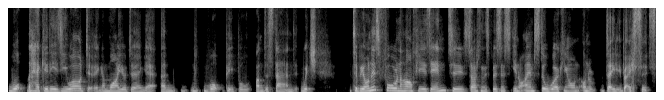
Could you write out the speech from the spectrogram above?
what the heck it is you are doing and why you're doing it and what people understand which to be honest four and a half years into starting this business you know i am still working on on a daily basis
